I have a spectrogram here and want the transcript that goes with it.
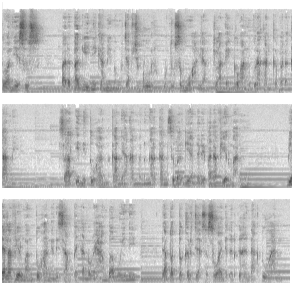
Tuhan Yesus, pada pagi ini kami mengucap syukur untuk semua yang telah Engkau anugerahkan kepada kami. Saat ini Tuhan, kami akan mendengarkan sebagian daripada firman-Mu. Biarlah firman Tuhan yang disampaikan oleh hambamu ini dapat bekerja sesuai dengan kehendak Tuhan.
